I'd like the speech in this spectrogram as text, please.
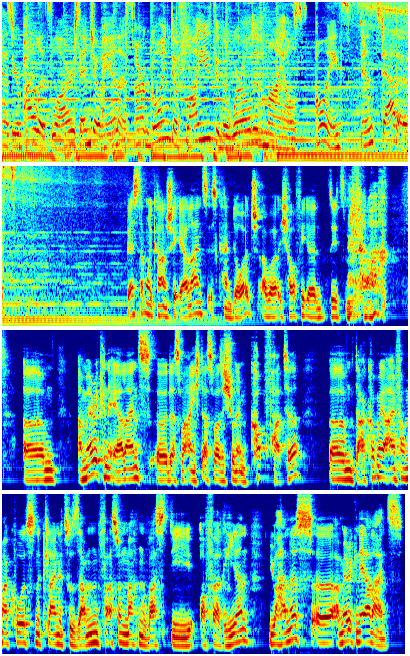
as your pilots Lars and Johannes are going to fly you through the world of miles, points and status. Beste amerikanische Airlines ist kein Deutsch, aber ich hoffe, ihr seht es mir nach. Ähm, American Airlines, äh, das war eigentlich das, was ich schon im Kopf hatte. Ähm, da können wir ja einfach mal kurz eine kleine Zusammenfassung machen, was die offerieren. Johannes, äh, American Airlines.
